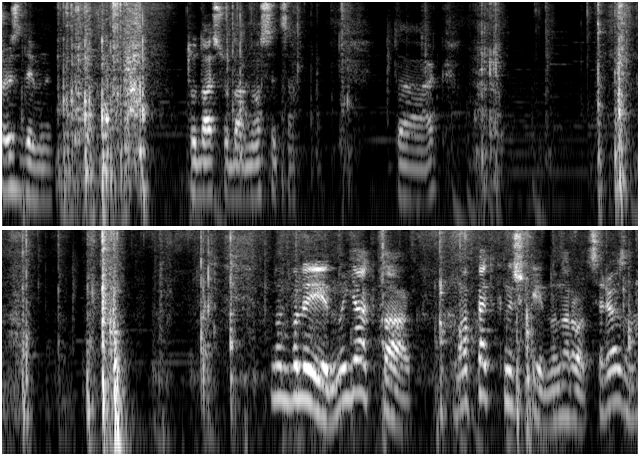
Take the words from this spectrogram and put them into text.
Щось дивне. Туди-сюди носиться. Так. Ну блін, ну як так? Ну опять книжки, ну народ, серйозно?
